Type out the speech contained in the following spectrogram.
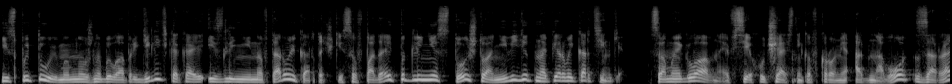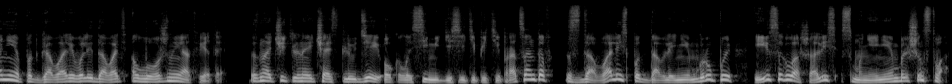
Испытуемым нужно было определить, какая из линий на второй карточке совпадает по длине с той, что они видят на первой картинке. Самое главное, всех участников, кроме одного, заранее подговаривали давать ложные ответы. Значительная часть людей, около 75%, сдавались под давлением группы и соглашались с мнением большинства,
